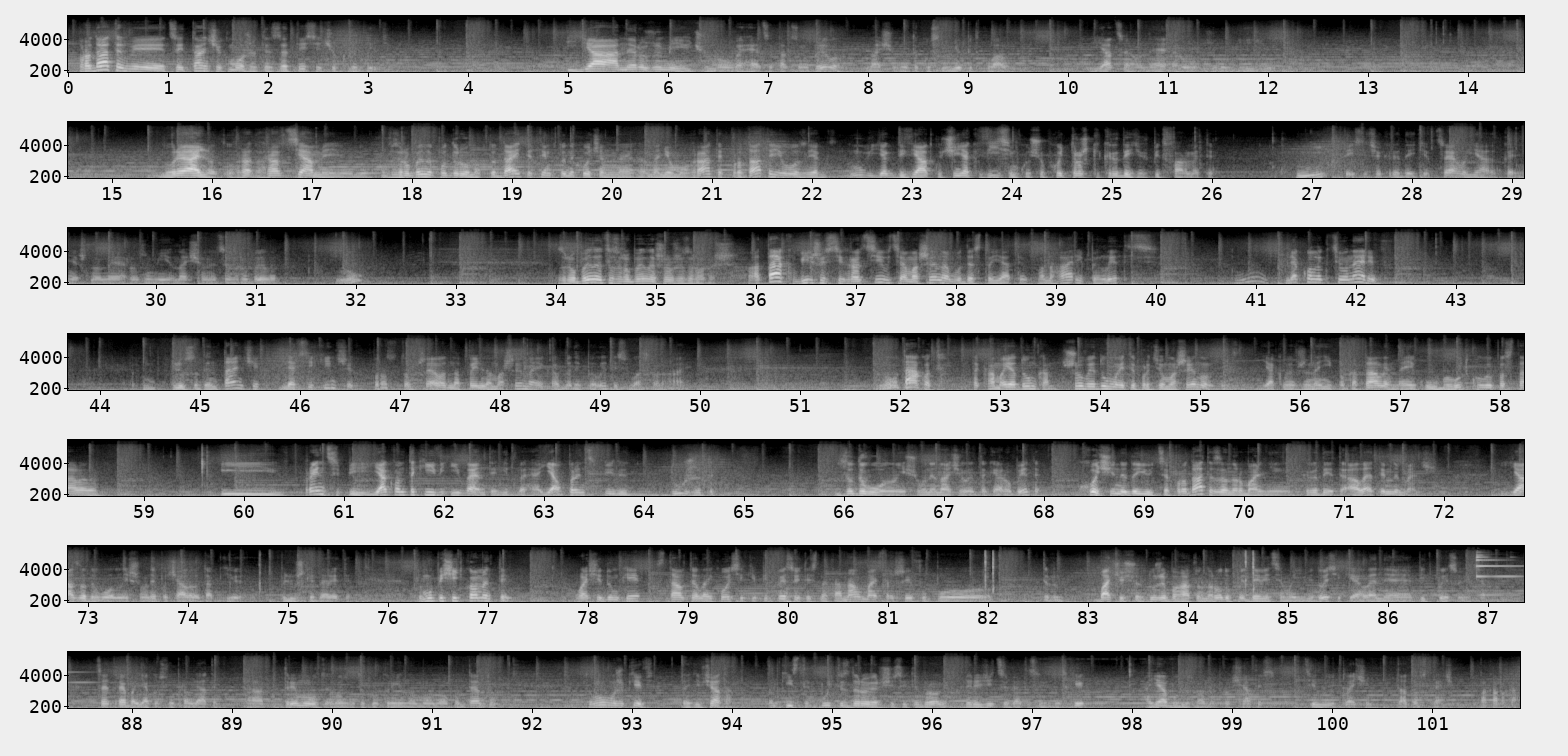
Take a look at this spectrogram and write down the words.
Продати ви цей танчик можете за 1000 кредитів. Я не розумію, чому ВГ це так зробило, нащо вони таку свиню підклали. Я цього не розумію. Ну реально, гра- гравцям ну, зробили подарунок, то дайте тим, хто не хоче на, на ньому грати, продати його як, ну, як дев'ятку чи як вісімку, щоб хоч трошки кредитів підфармити. Ні, тисяча кредитів. Цього я, звісно, не розумію, на що вони це зробили. Ну. Зробили, то зробили, що вже зробиш. А так, в більшості гравців ця машина буде стояти в ангарі, пилитись. Ну, для колекціонерів. Плюс один танчик, для всіх інших просто ще одна пильна машина, яка буде пилитись у вас в ангарі. Ну так от, така моя думка. Що ви думаєте про цю машину? Як ви вже на ній покатали, на яку оборудку ви поставили? І, в принципі, як вам такі івенти від ВГ? Я, в принципі, дуже так задоволений, що вони почали таке робити. Хоч і не дають це продати за нормальні кредити, але тим не менш. Я задоволений, що вони почали такі плюшки дарити. Тому пишіть коменти, ваші думки, ставте лайкосики, підписуйтесь на канал Майстер Шифу, бо бачу, що дуже багато народу дивиться мої відосики, але не підписуються. Це треба якось виправляти та підтримувати розвиток україномовного контенту. Тому, мужики та дівчата, танкісти, будьте здорові, розчісуйте брові, бережіть себе та своїх близьких. А я буду з вами прощатись. Цілую плечі та до зустрічі. Пока-пока.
